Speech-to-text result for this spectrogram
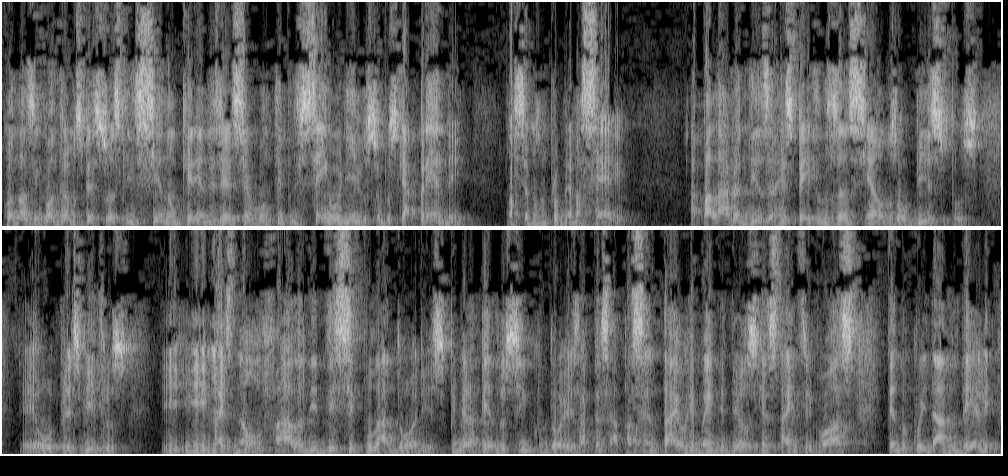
Quando nós encontramos pessoas que ensinam querendo exercer algum tipo de senhorio sobre os que aprendem, nós temos um problema sério. A palavra diz a respeito dos anciãos ou bispos eh, ou presbíteros, e, e, mas não fala de discipuladores. 1 Pedro 5,2: Apacentai o rebanho de Deus que está entre vós, tendo cuidado dele,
